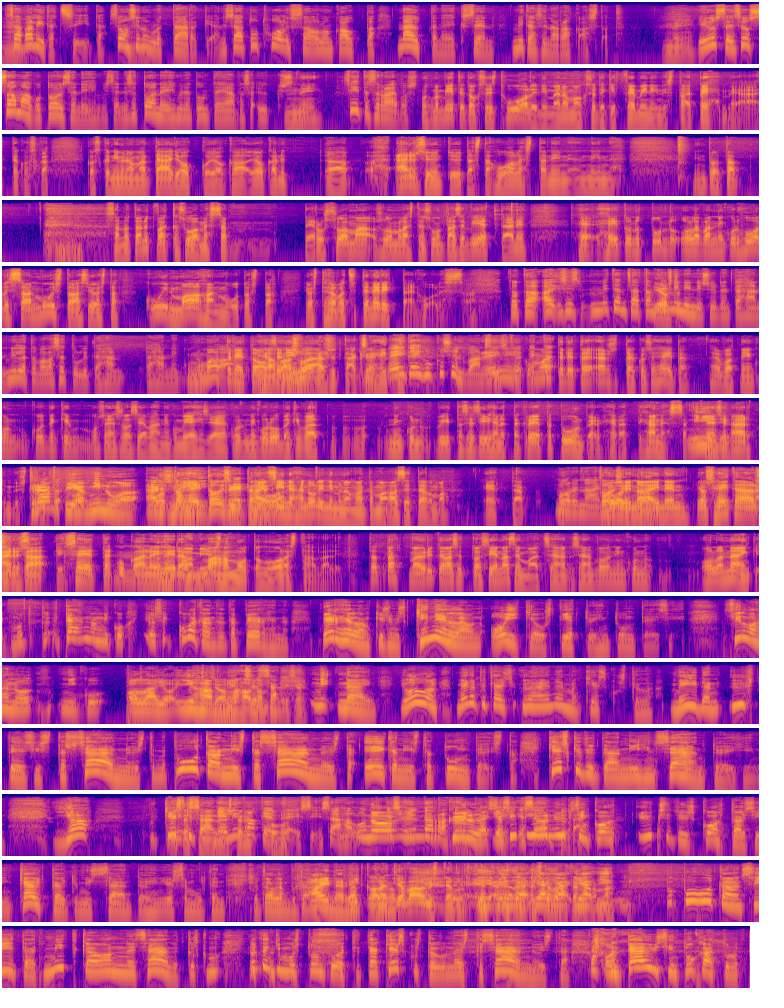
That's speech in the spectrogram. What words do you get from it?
Sä välität siitä, se on sinulle tärkeä. Niin sä tuut huolissaan olon kautta näyttäneeksi sen, mitä sinä rakastat. Niin. Ja jos ei se ole sama kuin toisen ihmisen, niin se toinen ihminen tuntee jäävänsä yksin. Niin. Siitä se raivostuu. Mutta mä mietin, että onko se sitten huoli nimenomaan, onko se jotenkin feminiinistä tai pehmeää, että koska, koska nimenomaan tämä joukko, joka, joka nyt ää, ärsyyntyy tästä huolesta, niin, niin, niin tuota, sanotaan nyt vaikka Suomessa perussuomalaisten suuntaan se viettää, niin he, he ei tunnu, tunnu olevan niin kuin huolissaan muista asioista kuin maahanmuutosta, josta he ovat sitten erittäin huolissaan. Tota, ai, siis miten sä tämän Josta- feminiinisyyden tähän, millä tavalla se tuli tähän, tähän niin kuin No, mä mukaan? ajattelin, että onko Ihan se vaan niin kuin, ärsyttääkseen heitä. Ei, ei kun kysyn vaan. Ei, siis, niin, kun että, mä ajattelin, että ärsyttääkö se heitä. He ovat niin kuin, kuitenkin usein sellaisia vähän niin kuin miehisiä, ja kun niin kuin Rubenkin vä, niin kuin viittasi siihen, että Greta Thunberg herätti hänessä Niin, ensin ärtymystä. Trumpia minua ärsytti. hei, toisinpäin. Ja siinähän oli nimenomaan tämä asetelma, että Nuori nainen. Nuori nainen Jos heitä ärsyttää ärsytti. se, että kukaan ei vanhempaa heidän miestä. maahanmuutto huolestaan välitä. totta, mä yritin asettua siihen asemaan, että sehän, sehän voi niin kuin olla näinkin. Mutta tämähän on niinku, jos kuvataan tätä perheenä, perheellä on kysymys, kenellä on oikeus tiettyihin tunteisiin. Silloinhan on, niinku, ollaan jo ihan Se on metsässä. Ni, näin. Jolloin meidän pitäisi yhä enemmän keskustella meidän yhteisistä säännöistä. Me puhutaan niistä säännöistä eikä niistä tunteista. Keskitytään niihin sääntöihin. Ja Mistä keskity- säännöistä Eli rakenteisiin. Sä haluat No keskityttää n- rakenteisiin. kyllä, ja sitten ihan yksin koht, yksityiskohtaisiin käyttäytymissääntöihin, jossa muuten, jota olen muuten aina Jotka rikkonut. olet jo valmistellutkin tätä lähetystä varten varmaan. Puhutaan siitä, että mitkä on ne säännöt, koska jotenkin musta tuntuu, että tämä keskustelu näistä säännöistä on täysin tukattunut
